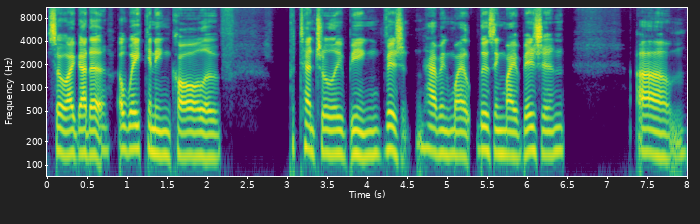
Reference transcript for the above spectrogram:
so I got a awakening call of potentially being vision, having my losing my vision. Um,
